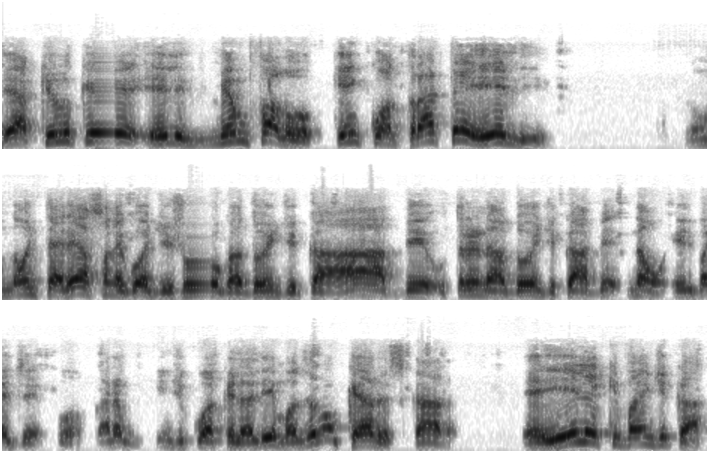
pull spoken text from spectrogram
é aquilo que ele mesmo falou: quem contrata é ele. Não, não interessa o negócio de jogador indicar A, B, o treinador indicar B. Não, ele vai dizer, pô, o cara indicou aquele ali, mas eu não quero esse cara. É ele que vai indicar.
